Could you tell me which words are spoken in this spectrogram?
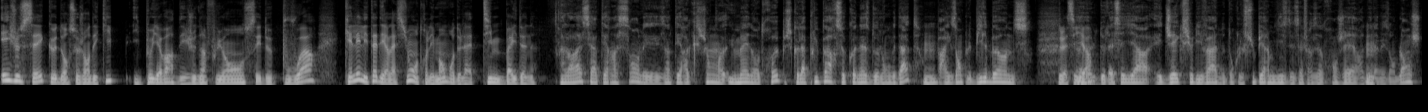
Et je sais que dans ce genre d'équipe, il peut y avoir des jeux d'influence et de pouvoir. Quel est l'état des relations entre les membres de la team Biden? Alors là, c'est intéressant les interactions humaines entre eux, puisque la plupart se connaissent de longue date. Par exemple, Bill Burns de la CIA euh, de la CIA et Jake Sullivan, donc le super ministre des Affaires étrangères de la Maison Blanche,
